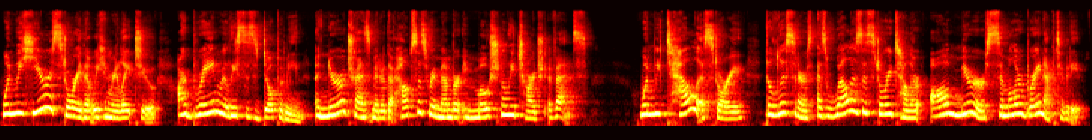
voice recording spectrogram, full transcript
When we hear a story that we can relate to, our brain releases dopamine, a neurotransmitter that helps us remember emotionally charged events. When we tell a story, the listeners as well as the storyteller all mirror similar brain activity.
